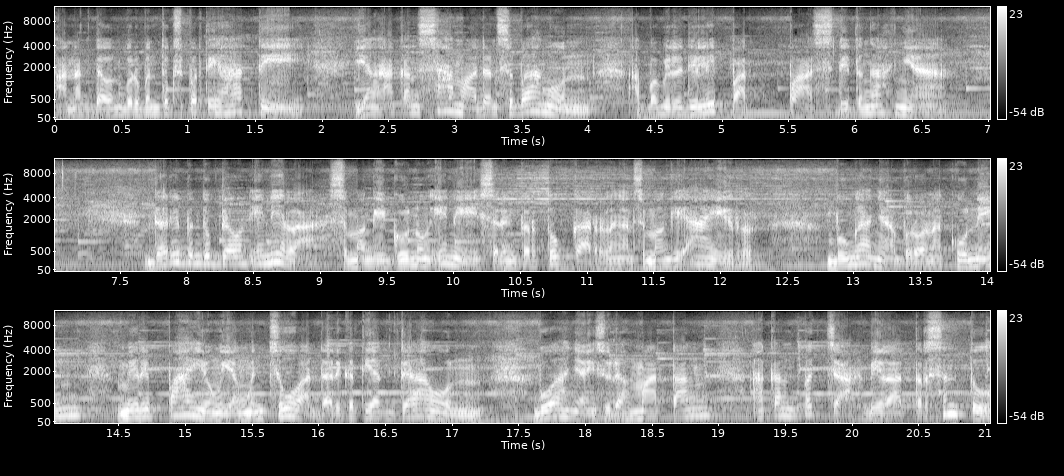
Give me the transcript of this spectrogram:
anak daun berbentuk seperti hati yang akan sama dan sebangun apabila dilipat pas di tengahnya. Dari bentuk daun inilah semanggi gunung ini sering tertukar dengan semanggi air. Bunganya berwarna kuning, mirip payung yang mencuat dari ketiak daun. Buahnya yang sudah matang akan pecah bila tersentuh,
